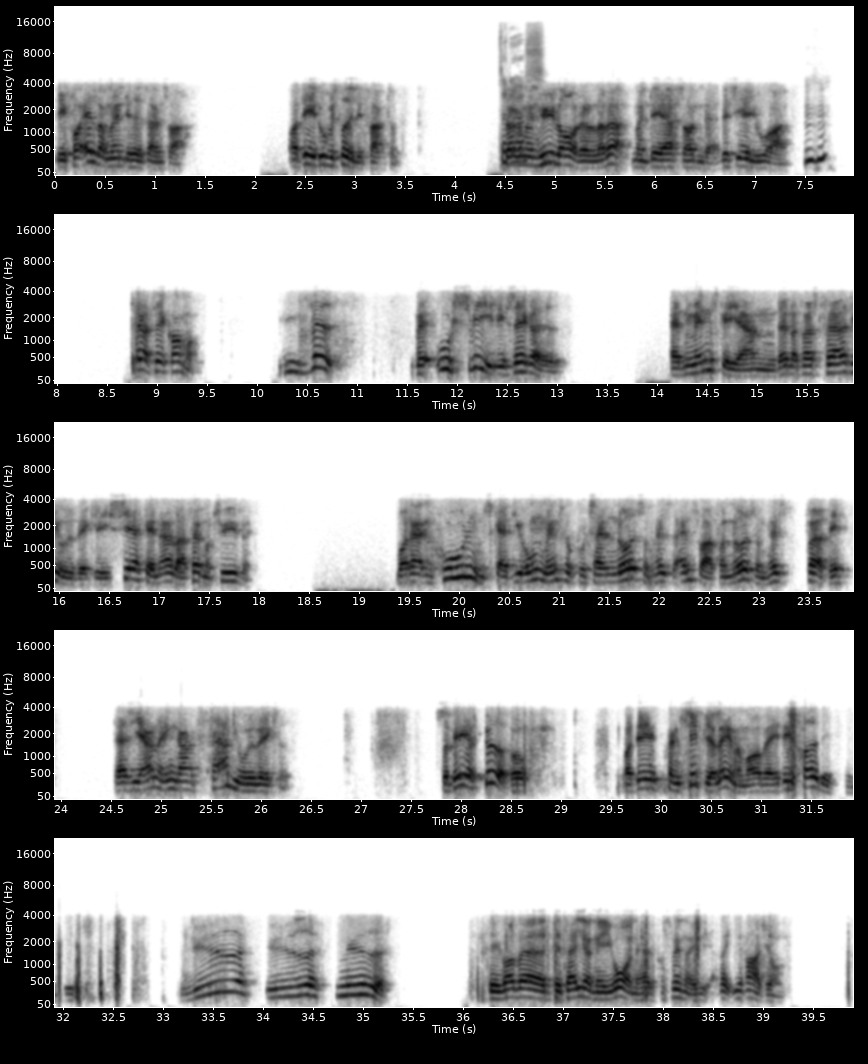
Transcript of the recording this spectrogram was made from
Det er forældremyndighedsansvar. Og det er et ubestrideligt faktum. Så, så kan også... man hyle over det eller hvad, men det er sådan der. Det siger juraen. Mm-hmm. Dertil kommer, vi ved med usvigelig sikkerhed, at menneskehjernen den er først færdigudviklet i cirka en alder af 25. Hvordan hulen skal de unge mennesker kunne tage noget som helst ansvar for noget som helst før det. Deres hjerne er ikke engang færdigudviklet. Så det, jeg spyder på, og det princip, jeg læner mig op af, det er tredje Lyde, yde, nyde. Det kan godt være, at detaljerne i ordene her forsvinder i, i radioen.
